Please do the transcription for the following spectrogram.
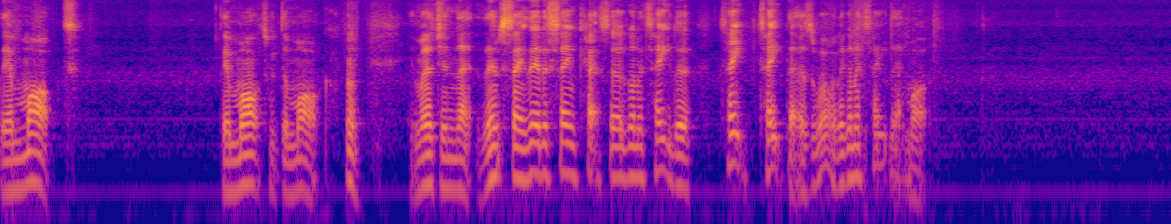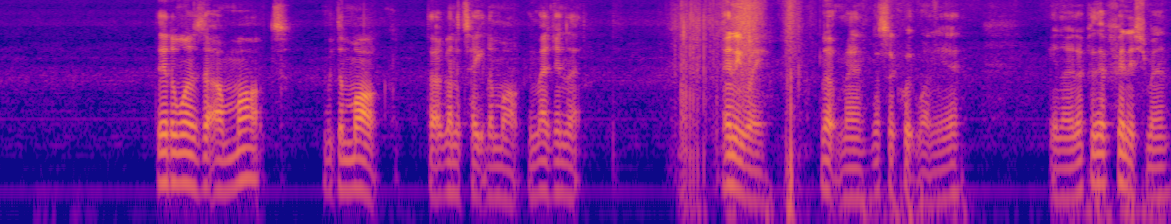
They're marked. They're marked with the mark. Imagine that. Them saying they're the same cats that are gonna take the take take that as well. They're gonna take that mark. They're the ones that are marked with the mark that are gonna take the mark. Imagine that. Anyway, look, man, that's a quick one, yeah. You know, they're finished, man.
